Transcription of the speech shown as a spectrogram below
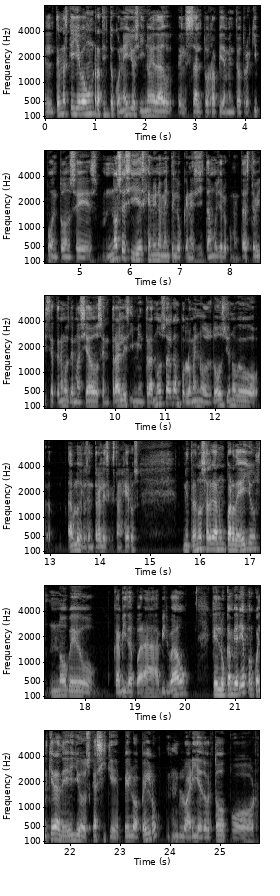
El tema es que lleva un ratito con ellos y no ha dado el salto rápidamente a otro equipo, entonces no sé si es genuinamente lo que necesitamos, ya lo comentaste, viste, tenemos demasiados centrales y mientras no salgan por lo menos dos, yo no veo, hablo de los centrales extranjeros, mientras no salgan un par de ellos, no veo cabida para Bilbao, que lo cambiaría por cualquiera de ellos casi que pelo a pelo, lo haría, sobre todo por,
